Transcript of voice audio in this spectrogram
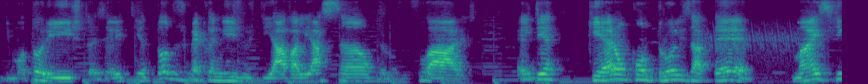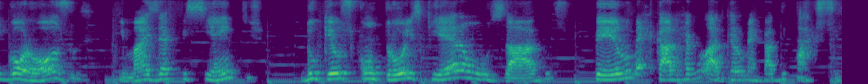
de motoristas, ele tinha todos os mecanismos de avaliação pelos usuários, ele tinha que eram controles até mais rigorosos e mais eficientes do que os controles que eram usados pelo mercado regulado, que era o mercado de táxi.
